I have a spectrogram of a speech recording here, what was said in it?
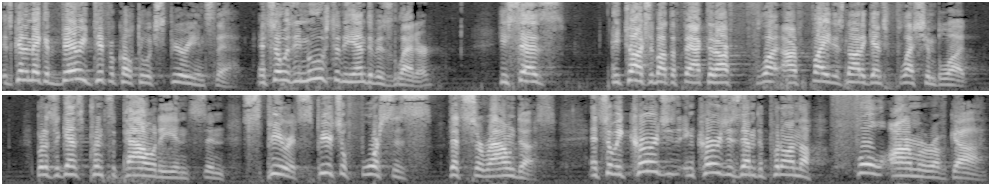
is going to make it very difficult to experience that. And so as he moves to the end of his letter, he says, he talks about the fact that our, fl- our fight is not against flesh and blood, but it's against principality and, and spirits, spiritual forces that surround us. And so he encourages, encourages them to put on the full armor of God.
